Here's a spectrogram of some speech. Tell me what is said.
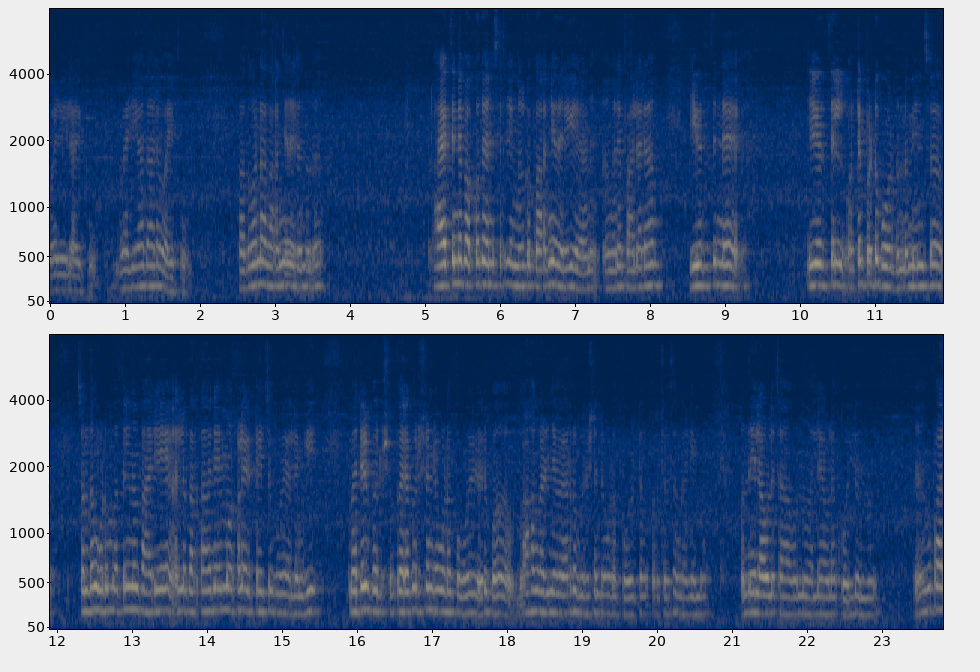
വഴിയിലായി പോവും. വഴിയാധാരമായി അപ്പം അതുകൊണ്ടാണ് പറഞ്ഞു തരുന്നത്. പ്രായത്തിന്റെ പക്വത അനുസരിച്ച് നിങ്ങൾക്ക് പറഞ്ഞു തരികയാണ്. അങ്ങനെ പലരും ജീവിതത്തിന്റെ ജീവിതത്തിൽ ഒറ്റപ്പെട്ടു പോയിട്ടുണ്ട്. മീൻസ് സ്വന്തം കുടുംബത്തിൽ നിന്ന് ഭാര്യയെ അല്ല ഭർത്താവിനെയും മക്കളെ ഇട്ടേച്ച് പോയി അല്ലെങ്കിൽ മറ്റൊരു പുരുഷൻ പരപുരുഷന്റെ കൂടെ പോയി ഒരു വിവാഹം കഴിഞ്ഞ വേറൊരു പുരുഷന്റെ കൂടെ പോയിട്ട് കുറച്ച് ദിവസം കഴിയുമ്പോൾ ഒന്നിൽ അവൾ ചാവുന്നു അല്ലെ അവളെ കൊല്ലുന്നു. പല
